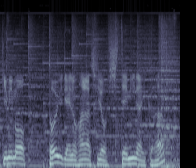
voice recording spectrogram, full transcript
君もトイレの話をしてみないか？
